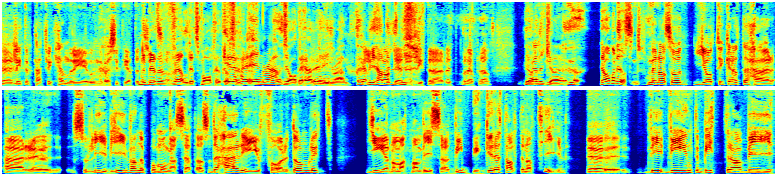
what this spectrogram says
Eh, lite Patrick Henry-universitetet. Nu blev det väldigt smalt helt plötsligt. Är det här Ayn Rand? Ja, det här är Ayn Rand. Självklart vi hade... är det en litterär referens. Vi hade lika... Ja, Mattias. Men alltså, jag tycker att det här är eh, så livgivande på många sätt. Alltså, det här är ju föredömligt genom att man visar att vi bygger ett alternativ. Eh, vi, vi är inte bittra, vi,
